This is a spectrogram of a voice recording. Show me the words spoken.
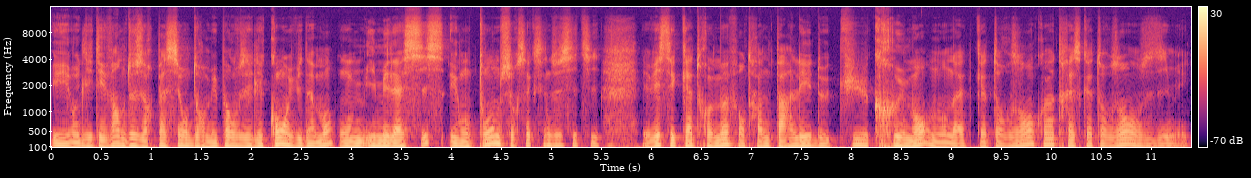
Et il était 22 heures passées, on dormait pas, on faisait les cons évidemment. On y met la 6 et on tombe sur Sex and the City. Il y avait ces quatre meufs en train de parler de cul crûment. On a 14 ans, quoi, 13-14 ans. On se dit, mais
